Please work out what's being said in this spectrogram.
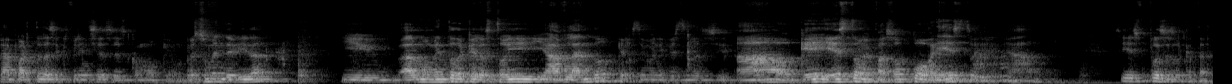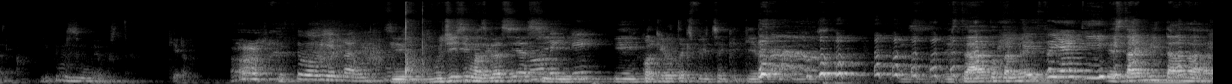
aparte de las experiencias, es como que un resumen de vida. Y al momento de que lo estoy hablando, que lo estoy manifestando, es decir, ah, ok, esto me pasó por esto. Y, ah, sí, es un proceso catártico. Y por eso me gusta. Quiero. Estuvo bien, Raúl. Sí, pues, muchísimas gracias. No, ¿de y, cualquier otra experiencia que quieras. pues, está totalmente. Estoy aquí. Está invitada.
